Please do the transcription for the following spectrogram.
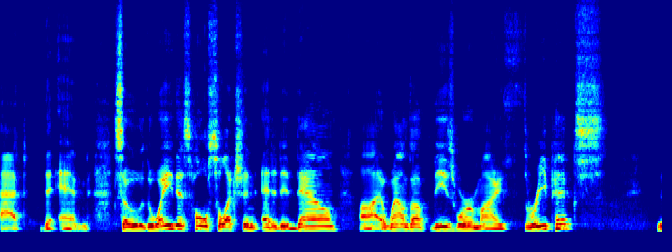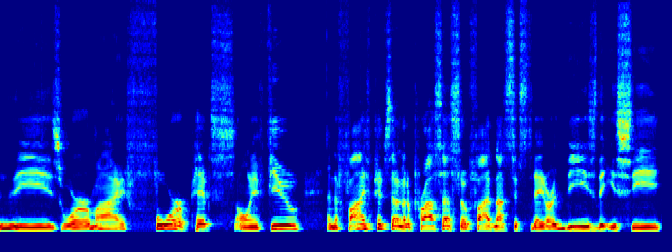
at the end. So the way this whole selection edited down, uh, it wound up, these were my three picks. These were my four picks, only a few. And the five picks that I'm going to process, so five, not six today, are these that you see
